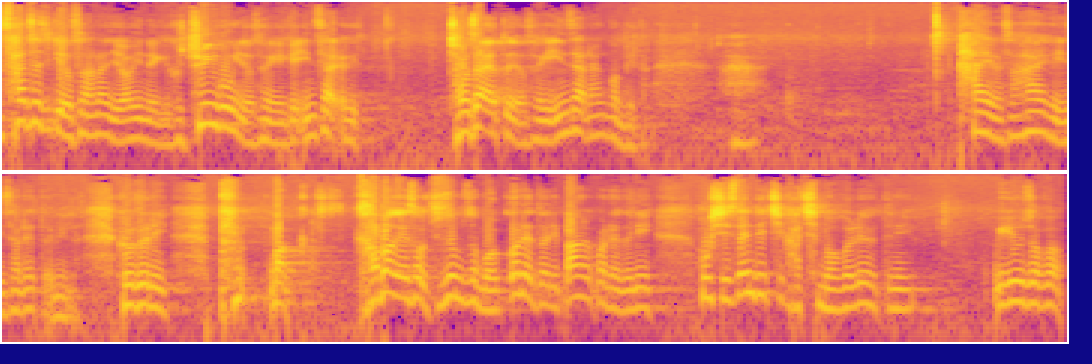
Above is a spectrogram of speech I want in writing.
사제직 여성 하나 여인에게 그 주인공인 여성에게 인사 저자였던 여성에게 인사를 한 겁니다. 하이가서 하이가 인사를 했답니다. 그러더니 막 가방에서 주섬주섬 뭘 꺼내더니 빵을 꺼내더니 혹시 샌드위치 같이 먹을래요? 했더니 이 여자가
